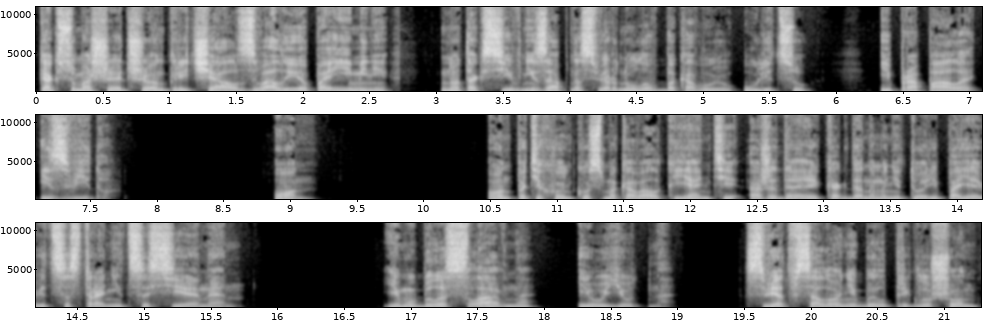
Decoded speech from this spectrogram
Как сумасшедший он кричал, звал ее по имени, но такси внезапно свернуло в боковую улицу и пропало из виду. Он. Он потихоньку смаковал кьянти, ожидая, когда на мониторе появится страница CNN. Ему было славно и уютно. Свет в салоне был приглушен,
